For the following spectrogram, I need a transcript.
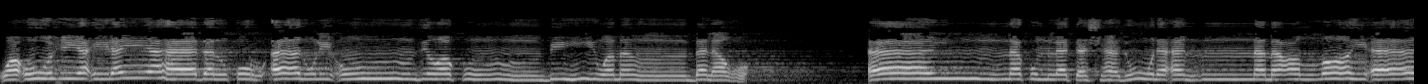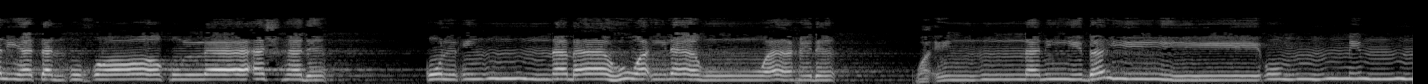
وأوحي إلي هذا القرآن لأنذركم به ومن بلغ. أئنكم لتشهدون أن مع الله آلهة أخرى. قل لا أشهد. قل إنما هو إله واحد. وإنني بريء مما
